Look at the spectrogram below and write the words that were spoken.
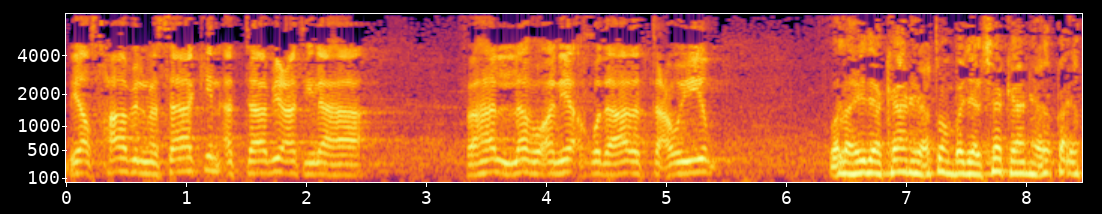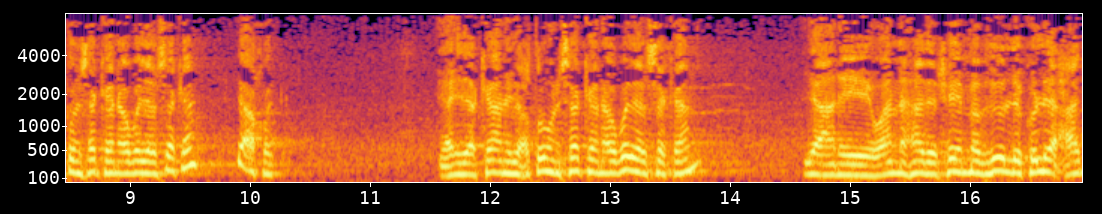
لأصحاب المساكن التابعة لها. فهل له أن يأخذ هذا التعويض؟ والله إذا كانوا يعطون بدل سكن يعطون سكن أو بدل سكن يأخذ. يعني إذا كانوا يعطون سكن أو بدل سكن يعني وأن هذا شيء مبذول لكل أحد.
